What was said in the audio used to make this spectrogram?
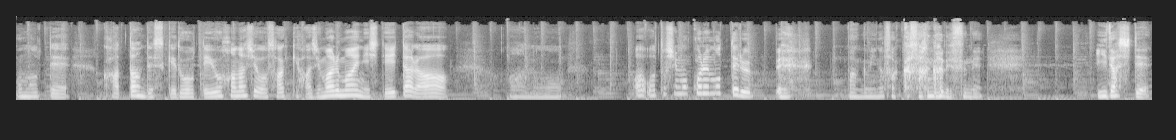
思って買ったんですけどっていう話をさっき始まる前にしていたらあのあ私もこれ持ってるって 番組の作家さんがですね言い出して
